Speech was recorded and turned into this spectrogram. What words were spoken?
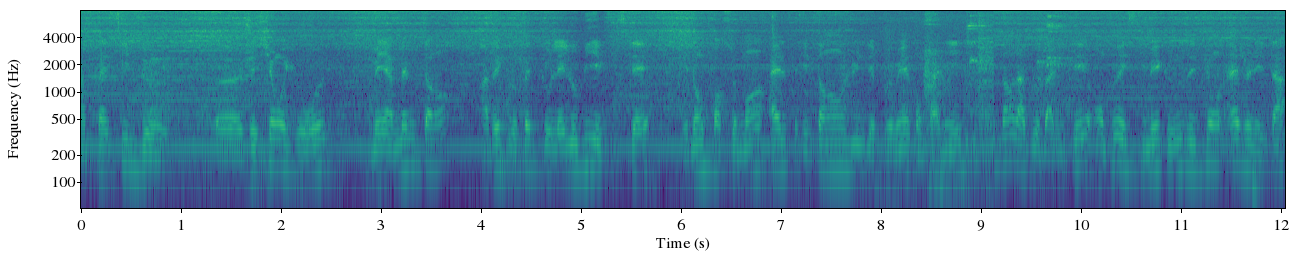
un principe de euh, gestion rigoureuse, mais en même temps avec le fait que les lobbies existaient et donc forcément ELF étant l'une des premières compagnies. Dans la globalité, on peut estimer que nous étions un jeune État,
